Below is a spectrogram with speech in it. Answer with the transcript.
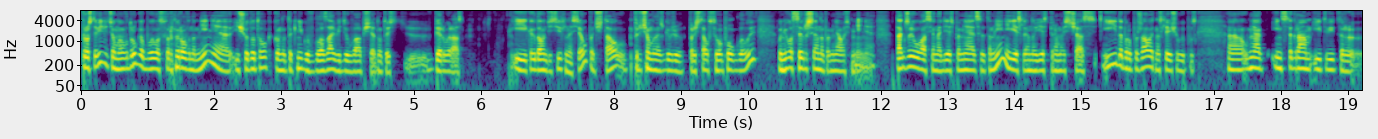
Просто, видите, у моего друга было сформировано мнение еще до того, как он эту книгу в глаза видел вообще, ну, то есть э, первый раз. И когда он действительно сел, почитал, причем, я же говорю, прочитал всего полглавы, у него совершенно поменялось мнение. Также и у вас, я надеюсь, поменяется это мнение, если оно есть прямо сейчас. И добро пожаловать на следующий выпуск. Э, у меня Инстаграм и Твиттер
